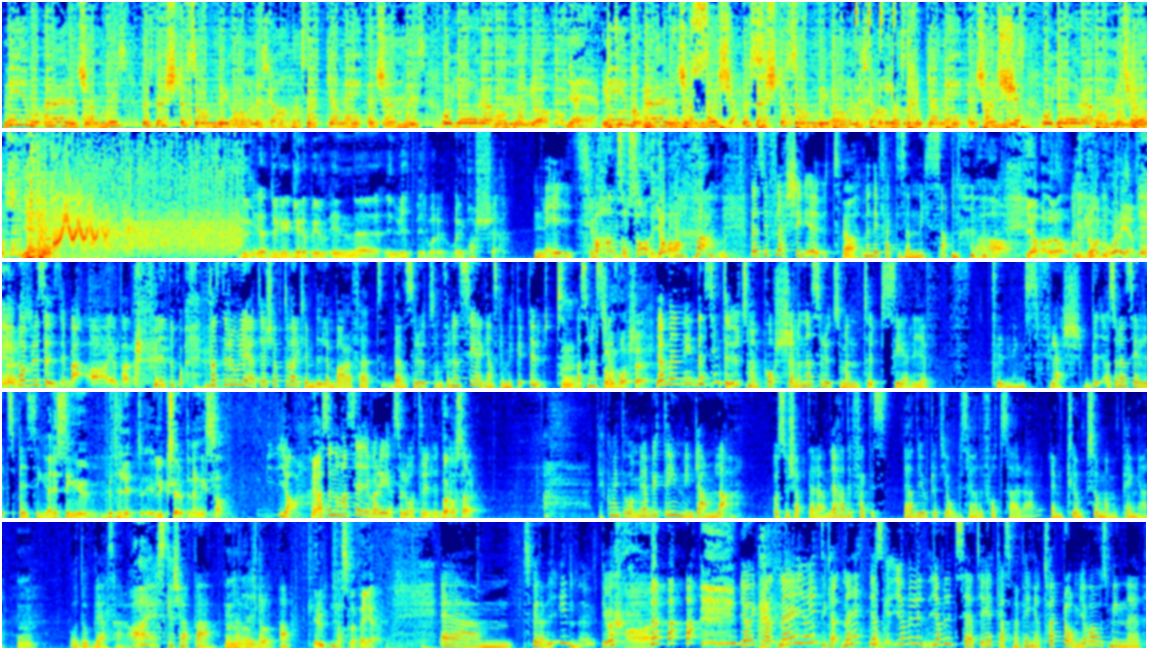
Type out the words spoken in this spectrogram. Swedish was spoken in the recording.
Nemo är en kändis, den största som vi har. Nu ska han snacka med en kändis och göra honom glad. Yeah! Nemo är en kändis, den största som vi har. Nu ska han snacka med en kändis och göra honom glad. Yeah! Du, du gled upp i en, i en, eh, i en vit bil, var det, var det en Porsche? Nej. Det var han som sa det, jag bara, vad fan? Den ser flashig ut. Ja. Men det är faktiskt en Nissan. Ja, för jag bara, vadå, hur bra går det egentligen här? Ja, precis. Jag bara, åh, jag bara flyter på. Fast det roliga är att jag köpte verkligen bilen bara för att den ser ut som, för den ser ganska mycket ut. Alltså den ser, Mm. Som en Porsche? Ja, men den ser inte ut som en Porsche, men den ser ut som en typ serie tidningsflash. Alltså den ser lite spacig ut. Men det ser ju betydligt lyxigare ut än en Nissan. Ja. Ja. alltså när man säger vad det är så låter det lite... Vad kostar det? Jag kommer inte ihåg, men jag bytte in min gamla. Och så köpte jag den. Jag hade faktiskt, jag hade gjort ett jobb så jag hade fått så här äh, en klumpsumma med pengar. Och då blev jag så här, åh, jag ska köpa den här Mm, bilen. Ja. Är du kass med pengar? Ehm, spelar vi in nu? Gud. jag är kass, nej, jag är inte kass. Nej, jag, ska, jag, vill, jag vill inte säga att jag är kass med pengar. Tvärtom. Jag var hos min, eh,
